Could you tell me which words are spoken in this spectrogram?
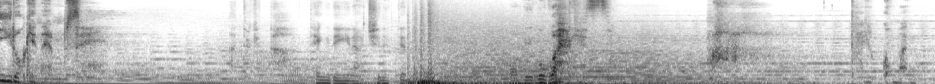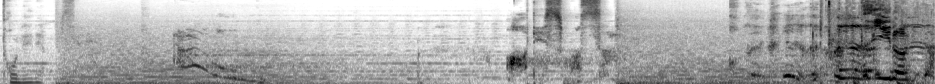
1억의 냄새. 안 되겠다. 댕댕이랑 때는 먹이고 가야겠어. 아, 달콤한 돈의 냄새. 어디 숨었어? 1억이다.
